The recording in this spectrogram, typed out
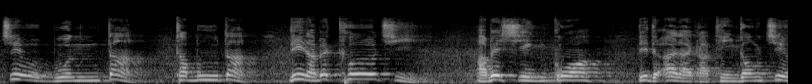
照文大，甲武大。你若要考试，也要升官，你就爱来甲天公借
